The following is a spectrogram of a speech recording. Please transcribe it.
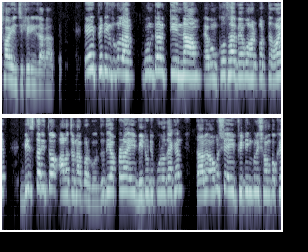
ছয় ইঞ্চি ফিটিং রাখা আছে। এই ফিটিংসগুলার কোনটার কি নাম এবং কোথায় ব্যবহার করতে হয়, বিস্তারিত আলোচনা করব। যদি আপনারা এই ভিডিওটি পুরো দেখেন, তাহলে অবশ্যই এই ফিটিং গুলি সম্পর্কে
